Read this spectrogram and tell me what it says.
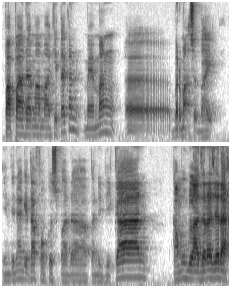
papa dan mama kita kan memang eh, bermaksud baik. Intinya kita fokus pada pendidikan. Kamu belajar aja dah.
